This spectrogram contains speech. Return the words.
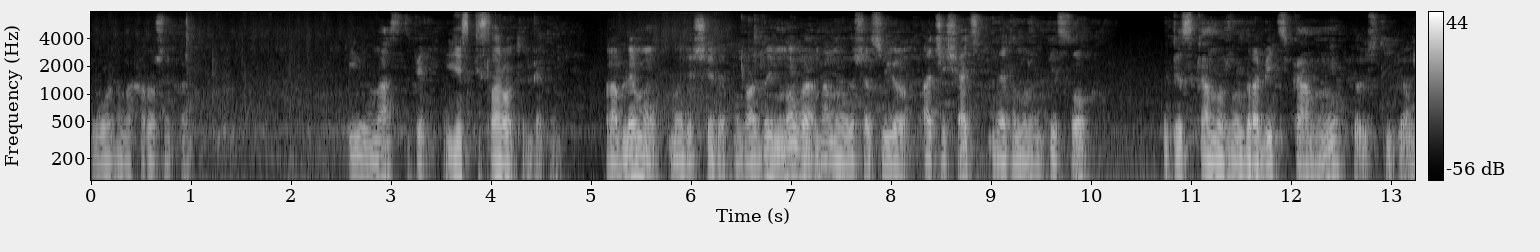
Вот она хорошенькая. И у нас теперь есть кислород, ребята. Проблему мы решили. Воды много, нам надо сейчас ее очищать. Для этого нужен песок. Для песка нужно дробить камни. То есть идем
